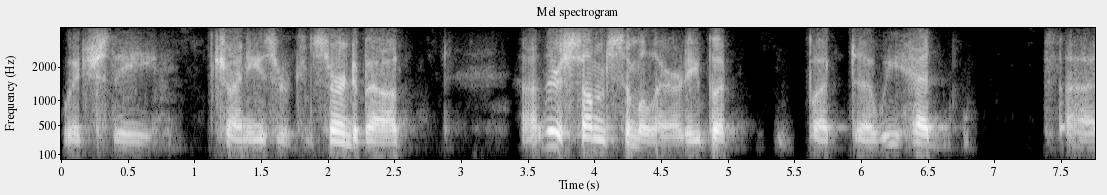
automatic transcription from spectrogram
which the Chinese are concerned about, uh, there's some similarity, but but uh, we had uh,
